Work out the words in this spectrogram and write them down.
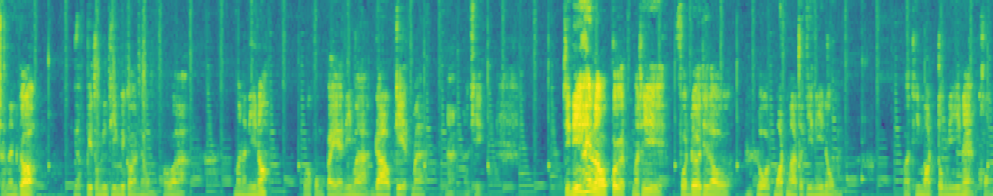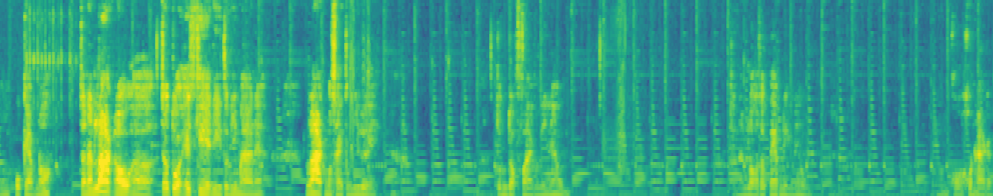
จากนั้นก็ เดี๋ยวปิดตรงนี้ทิ้งไปก่อนนะผม เพราะว่ามันอันนี้เนาะ เพราะว่าผมไปอันนี้มาดาวเกรดมาอะโอเค ทีนี้ให้เราเปิดมาที่โฟลเดอร์ที่เราโหลดมอดมาตะกี้นี้นะผม มาที่มอดตรงนี้เนี่ยของโปรแกรมเนาะ จากนั้นลากเอาเอ่อเจ้าตัว SKD ตัวนี้มาเนี่ยลากมาใส่ตรงนี้เลยตรงดอกไฟตรงนี้นะผม จากนั้นรอสักแป๊บหนึ่งนะผมผมขอค้นหากัน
